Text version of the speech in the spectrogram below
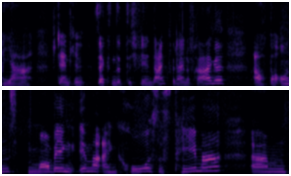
Ja, Sternchen 76, vielen Dank für deine Frage. Auch bei uns Mobbing immer ein großes Thema. Ähm,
